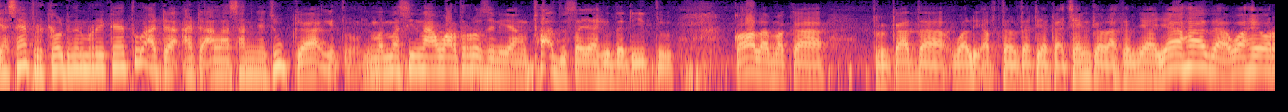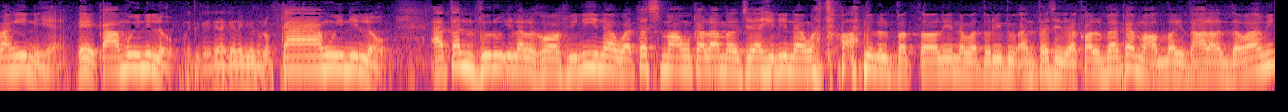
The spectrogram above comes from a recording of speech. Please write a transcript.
ya saya bergaul dengan mereka itu ada ada alasannya juga gitu. Masih nawar terus ini yang Pak saya tadi itu. Kalau maka berkata wali Abdal tadi agak jengkel. Akhirnya ya hada wahai orang ini ya. Eh kamu ini loh. Gitu kira-kira gitu loh. Kamu ini loh. Atan zuru ilal ghafilina wa tasma'u kalamal jahilina wa tu'amilul battalina wa turidu an tasida qalbaka ma'allahi ta'ala al-dawami.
